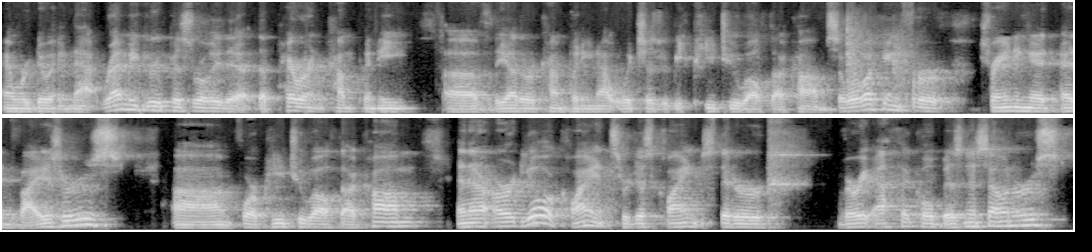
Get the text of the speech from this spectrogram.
and we're doing that. REMii Group is really the, the parent company of the other company now, which is would be p2wealth.com. So we're looking for training advisors um, for p2wealth.com, and then our ideal clients are just clients that are very ethical business owners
